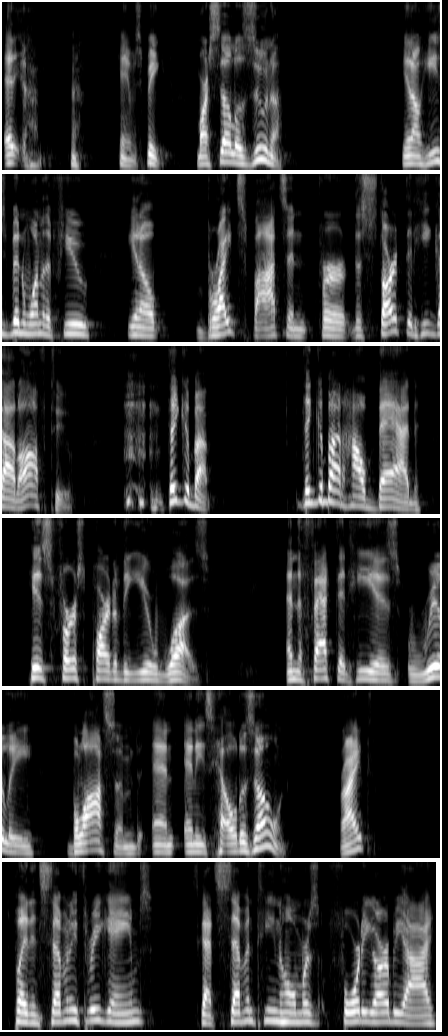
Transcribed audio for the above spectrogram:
Eddie, can't even speak. Marcell Ozuna. You know, he's been one of the few, you know, bright spots and for the start that he got off to. think about think about how bad his first part of the year was and the fact that he has really blossomed and and he's held his own, right? He's played in 73 games. He's got 17 homers, 40 RBI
